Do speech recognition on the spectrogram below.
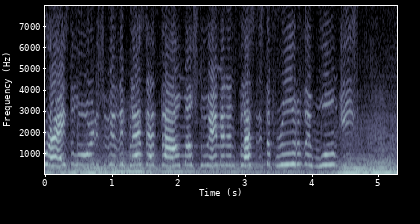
Grace, the Lord is with thee. Blessed thou amongst women, and blessed is the fruit of thy womb, Jesus.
